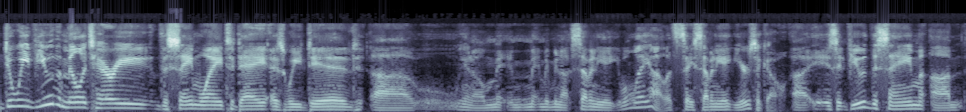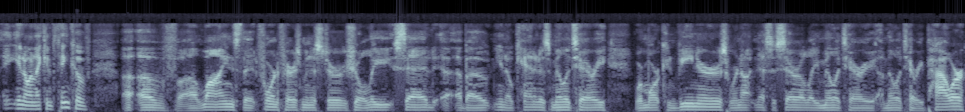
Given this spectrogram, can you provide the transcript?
do we view the military the same way today as we did, uh, you know, maybe not 78, well, yeah, let's say 78 years ago? Uh, is it viewed the same? Um, you know, and I can think of uh, of uh, lines that Foreign Affairs Minister Joly said uh, about you know Canada's military. We're more conveners. We're not necessarily military a military power.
